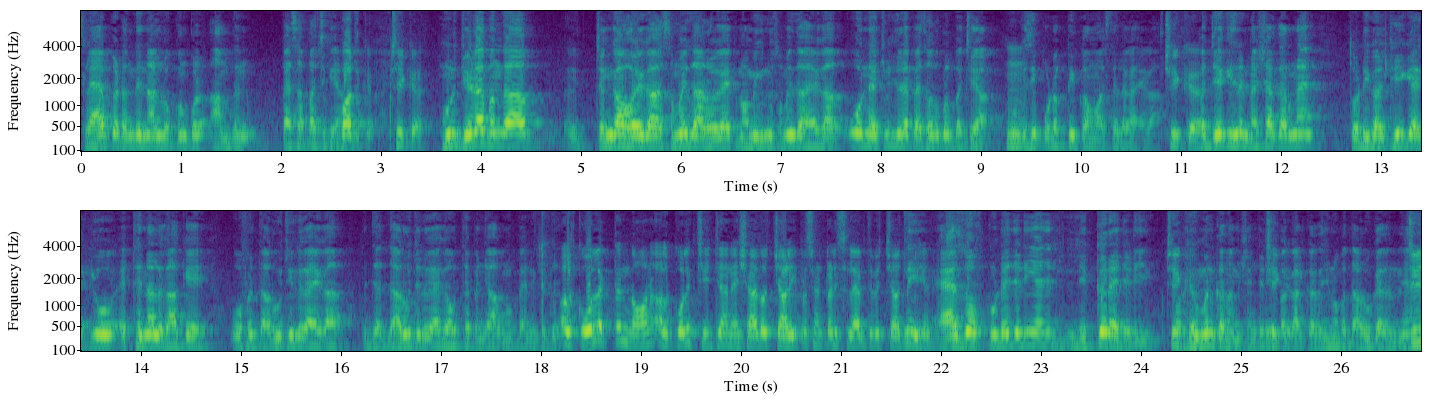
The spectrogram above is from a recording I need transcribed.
ਸਲੈਬ ਘਟਣ ਦੇ ਨਾਲ ਲੋਕਾਂ ਕੋਲ ਆਮਦਨ ਪੈਸਾ ਬਚ ਗਿਆ। ਵੱਧ ਗਿਆ ਠੀਕ ਹੈ। ਹੁਣ ਜਿਹੜਾ ਬੰਦਾ ਚੰਗਾ ਹੋਏਗਾ ਸਮਝਦਾਰ ਹੋਏਗਾ ਇਕਨੋਮਿਕ ਨੂੰ ਸਮਝਦਾ ਹੋਏਗਾ ਉਹ ਨੈਚੁਰਲ ਜਿਹੜਾ ਪੈਸਾ ਉਹਦੇ ਕੋਲ ਬਚਿਆ ਉਹ ਕਿਸੇ ਪ੍ਰੋਡਕਟਿਵ ਕੰਮ ਵਾਸਤੇ ਲਗਾਏਗਾ। ਠੀਕ ਹੈ। ਪਰ ਜੇ ਕਿਸੇ ਨੇ ਨਸ਼ਾ ਕਰਨਾ ਹੈ ਤੁਹਾਡੀ ਗੱਲ ਠੀਕ ਹੈ ਕਿ ਉਹ ਇੱਥੇ ਨਾ ਲਗਾ ਕੇ ਉਹ ਫਿਰ ਦਾਰੂ 'ਚ ਹੀ ਲਗਾਏਗਾ ਤੇ ਜਦ ਦਾਰੂ 'ਚ ਲਗਾਏਗਾ ਉੱਥੇ ਪੰਜਾਬ ਨੂੰ ਬੈਨੀਫਿਟ ਅਲਕੋਹਲਿਕ ਤੇ ਨਾਨ ਅਲਕੋਹਲਿਕ ਚੀਜ਼ਾਂ ਨੇ ਸ਼ਾਇਦ ਉਹ 40% ਵਾਲੀ ਸਲੈਬ ਦੇ ਵਿੱਚ ਆ ਚੁੱਕੀਆਂ ਨੇ ਐਜ਼ ਆਫ ਟੁਡੇ ਜਿਹੜੀਆਂ ਲਿਕਰ ਹੈ ਜਿਹੜੀ। ਹਿਊਮਨ ਕੰਜ਼ੰਪਸ਼ਨ ਜਿਹੜੀ ਆਪਾਂ ਗੱਲ ਕਰਦੇ ਜਿਹਨੂੰ ਆਪਾਂ ਦਾਰੂ ਕਹਿ ਦਿੰਦੇ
